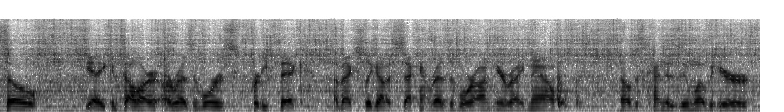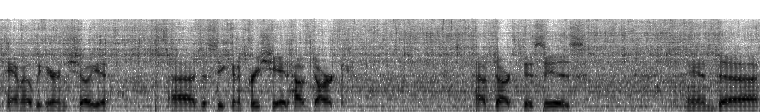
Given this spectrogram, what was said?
so, yeah, you can tell our, our reservoir is pretty thick. I've actually got a second reservoir on here right now. I'll just kind of zoom over here pan over here and show you, uh, just so you can appreciate how dark, how dark this is. And uh,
